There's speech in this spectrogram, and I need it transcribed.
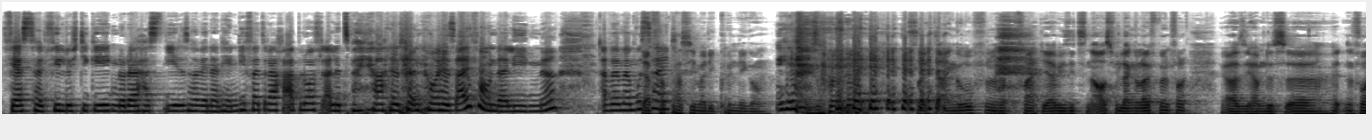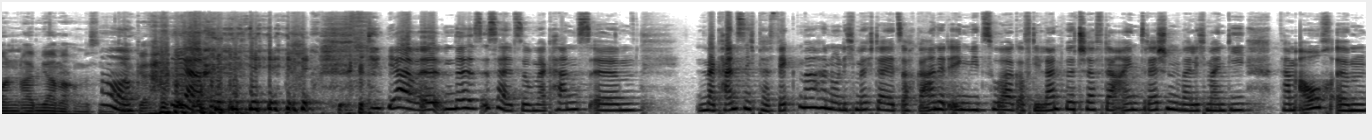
fährst halt viel durch die Gegend oder hast jedes Mal, wenn dein Handyvertrag abläuft, alle zwei Jahre dein neues iPhone da liegen, ne? Aber man muss da halt. Da verpasst immer die Kündigung. Ja. Also, ich da angerufen und habe gefragt, ja, wie sit's denn aus? Wie lange läuft man von? Ja, sie haben das äh, hätten vor einem halben Jahr machen müssen. Oh, Danke. Ja. ja, das ist halt so. Man kann's, ähm, man kann es nicht perfekt machen und ich möchte da jetzt auch gar nicht irgendwie zu arg auf die Landwirtschaft da eindreschen, weil ich meine, die haben auch ähm,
